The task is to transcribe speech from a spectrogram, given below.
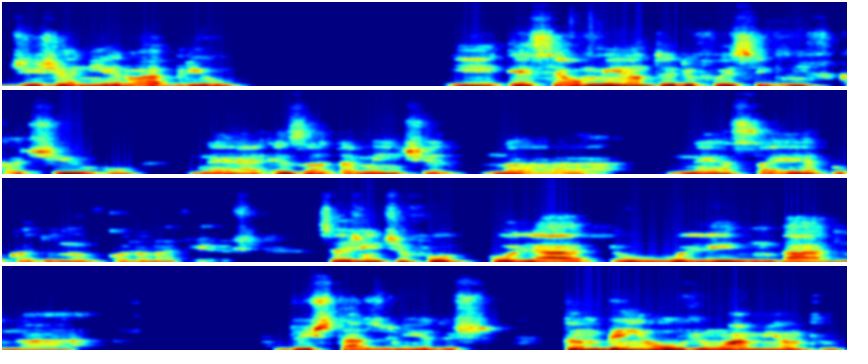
de janeiro a abril e esse aumento ele foi significativo né, exatamente na, nessa época do novo coronavírus. Se a gente for olhar, eu olhei um dado na, dos Estados Unidos, também houve um aumento.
